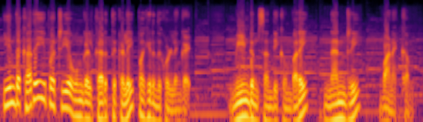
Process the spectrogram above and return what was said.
இந்த கதையை பற்றிய உங்கள் கருத்துக்களை பகிர்ந்து கொள்ளுங்கள். மீண்டும் சந்திக்கும் வரை நன்றி வணக்கம்.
